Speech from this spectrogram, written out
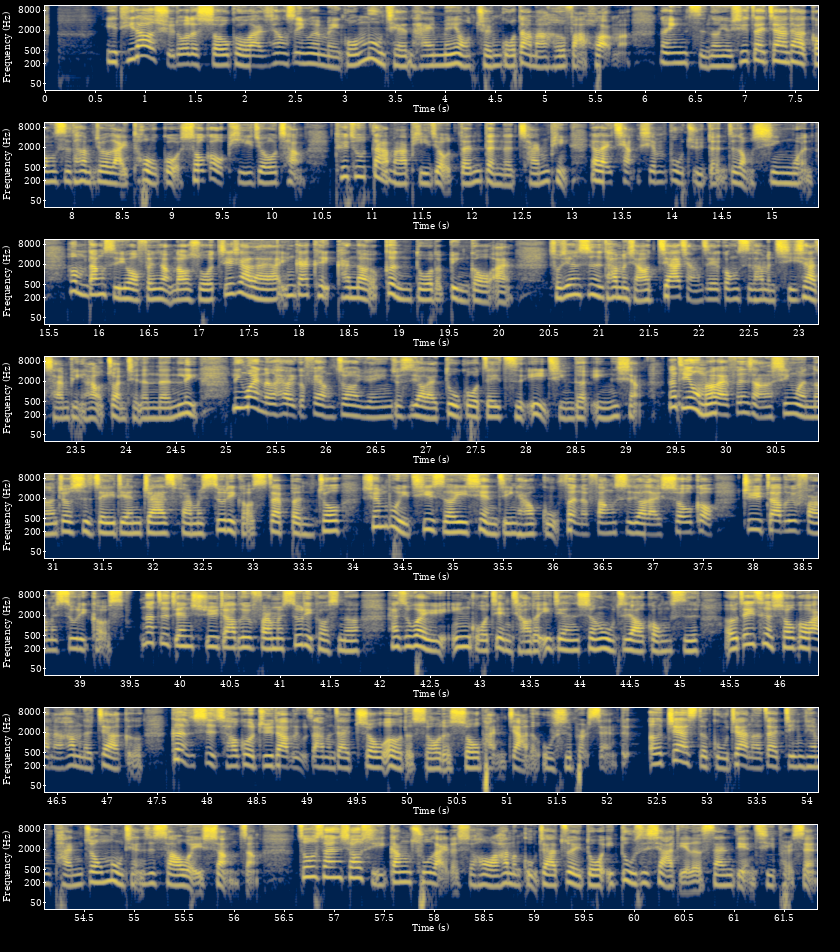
也提到许多的收购案，像是因为美国目前还没有全国大麻合法化嘛，那因此呢，有些在加拿大的公司，他们就来透过收购啤酒厂、推出大麻啤酒等等的产品，要来抢先布局等这种新闻。那我们当时也有分享到说，接下来啊，应该可以看到有更多的并购案。首先是他们想要加强这些公司他们旗下产品还有赚钱的能力。另外呢，还有一个非常重要的原因，就是要来度过这一次疫情的影响。那今天我们要来分享的。新闻呢，就是这一间 Jazz Pharmaceuticals 在本周宣布以七十二亿现金还有股份的方式要来收购 GW Pharmaceuticals。那这间 GW Pharmaceuticals 呢，它是位于英国剑桥的一间生物制药公司。而这一次收购案呢，他们的价格更是超过 GW 在他们在周二的时候的收盘价的五十 percent。而 Jazz 的股价呢，在今天盘中目前是稍微上涨。周三消息刚出来的时候啊，他们股价最多一度是下跌了三点七 percent。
